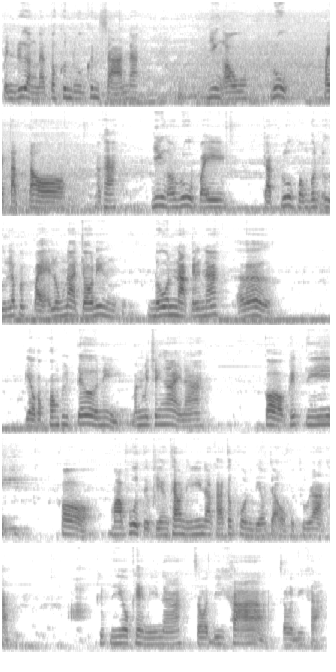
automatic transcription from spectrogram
เป็นเรื่องนะต้องขึ้นดูขึ้นศาลนะยิ่งเอารูปไปตัดต่อนะคะ ยิ่งเอารูปไปจัดรูปของคนอื่นแล้วไปแปะลงหน้าจอนี่โดนหนักเลยนะ เออ เกี่ยวกับคอมพิวเตอร์นี่ มันไม่ใช่ง่ายนะ ก็คลิปนี้ก็มาพูดแต่เพียงเท่านี้นะคะ ทุกคนเดี๋ยวจะออกไปธุระค่ะ คลิปนี้โอเคนี้นะ สวัสดีค่ะ สวัสดีค่ะ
